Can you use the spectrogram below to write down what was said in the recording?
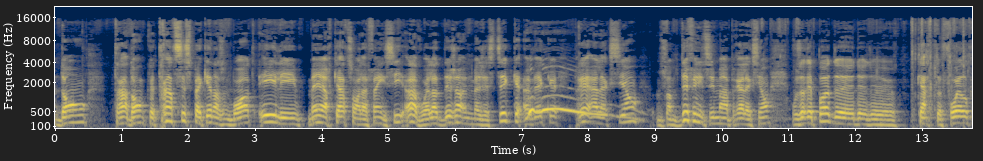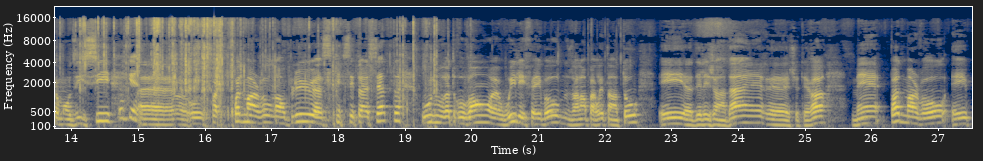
dont donc, 36 paquets dans une boîte et les meilleures cartes sont à la fin ici. Ah, voilà déjà une Majestic avec prêt à l'action. Nous sommes définitivement prêts à l'action. Vous n'aurez pas de, de, de, carte foil, comme on dit ici. Euh, pas, de Marvel non plus. Euh, c'est un set où nous retrouvons, euh, oui, les Fables, nous allons en parler tantôt, et des légendaires, etc. Mais pas de Marvel et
